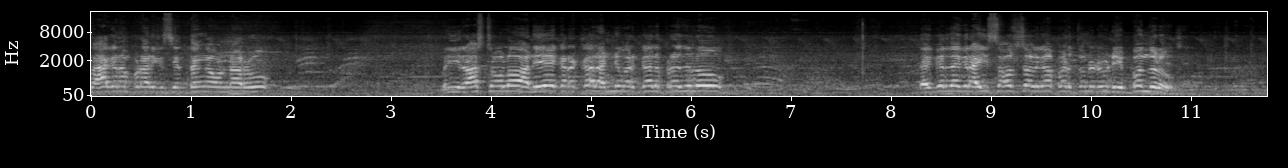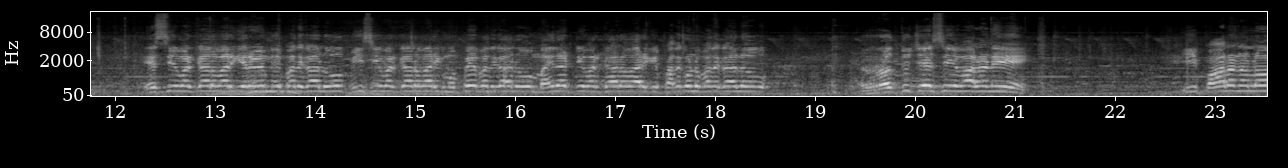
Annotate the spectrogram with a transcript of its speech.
సాగనంపడానికి సిద్ధంగా ఉన్నారు. మరి ఈ రాష్ట్రంలో అనేక రకాల అన్ని వర్గాల ప్రజలు దగ్గర దగ్గర ఐదు సంవత్సరాలుగా పడుతున్నటువంటి ఇబ్బందులు. ఎస్సీ వర్గాల వారికి ఇరవై ఎనిమిది పథకాలు బీసీ వర్గాల వారికి ముప్పై పథకాలు మైనార్టీ వర్గాల వారికి పదకొండు పథకాలు రద్దు చేసి వాళ్ళని ఈ పాలనలో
